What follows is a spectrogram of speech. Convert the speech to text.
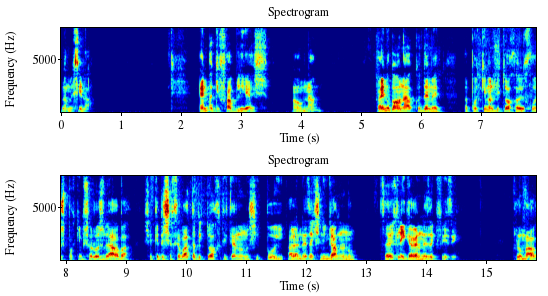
למחילה. אין מגפה בלי אש? האמנם? ראינו בעונה הקודמת, בפרקים על ביטוח הרכוש, פרקים 3 ו-4, שכדי שחברת הביטוח תיתן לנו שיפוי על הנזק שנגרם לנו, צריך להיגרם נזק פיזי. כלומר,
